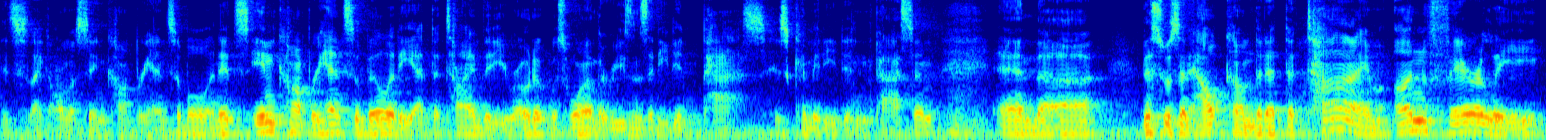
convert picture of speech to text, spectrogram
It's like almost incomprehensible. And its incomprehensibility at the time that he wrote it was one of the reasons that he didn't pass. His committee didn't pass him. And uh, this was an outcome that at the time unfairly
